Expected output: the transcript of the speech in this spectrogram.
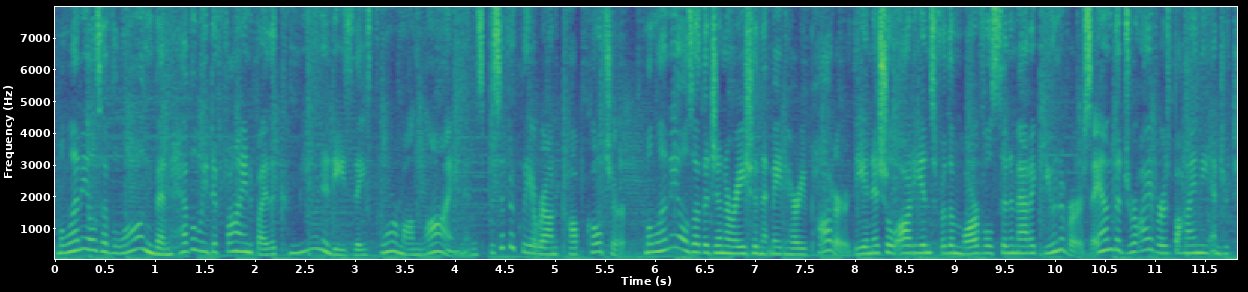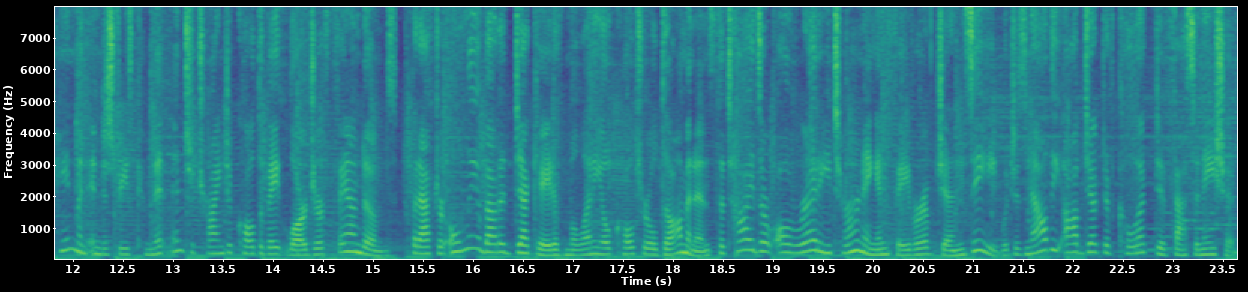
Millennials have long been heavily defined by the communities they form online, and specifically around pop culture. Millennials are the generation that made Harry Potter, the initial audience for the Marvel Cinematic Universe, and the drivers behind the entertainment industry's commitment to trying to cultivate larger fandoms. But after only about a decade of millennial cultural dominance, the tides are already turning in favor of Gen Z, which is now the object of collective fascination.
